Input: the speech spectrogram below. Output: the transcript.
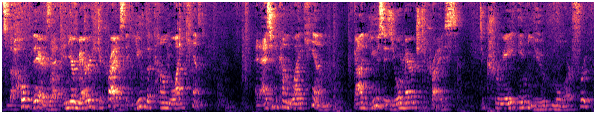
So the hope there is that in your marriage to Christ, that you become like Him. And as you become like Him, God uses your marriage to Christ to create in you more fruit.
